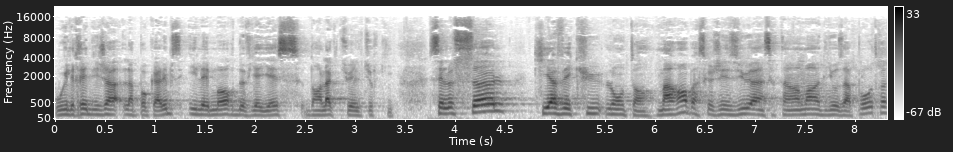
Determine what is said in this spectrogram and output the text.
où il rédigea l'Apocalypse. Il est mort de vieillesse dans l'actuelle Turquie. C'est le seul qui a vécu longtemps. Marrant parce que Jésus, à un certain moment, a dit aux apôtres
